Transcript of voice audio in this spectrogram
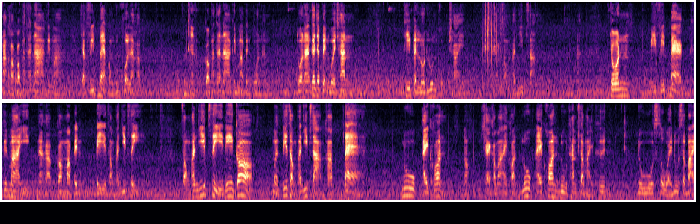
อะเขาก็พัฒนาขึ้นมาจากฟีดแบ็ของทุกคนแหละครับก็พัฒนาขึ้นมาเป็นตัวนั้น ตัวนั้นก็จะเป็นเวอร์ชั่น ที่เป็นรถรุ่นผมใช้2023 จนมีฟีดแบ็กขึ้นมาอีกนะครับ ก็มาเป็นปี 2024 2024 นี่ก็เหมือนปี 2023 ครับ แต่รูปไอคอนเนาะใช้คำว่าไอคอน รูปไอคอนดูทันสมัยขึ้น ดูสวยดูสบาย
